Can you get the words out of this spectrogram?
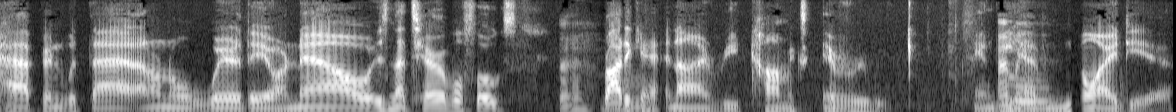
happened with that. I don't know where they are now. Isn't that terrible, folks? Roddykat and I read comics every week, and we I mean- have no idea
